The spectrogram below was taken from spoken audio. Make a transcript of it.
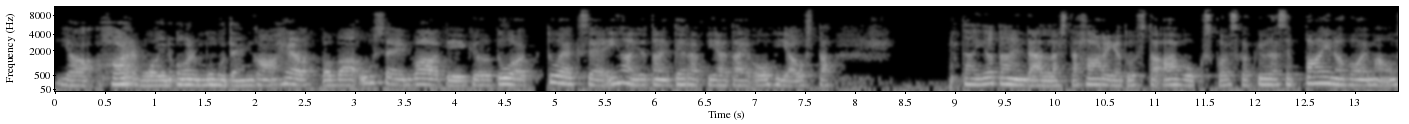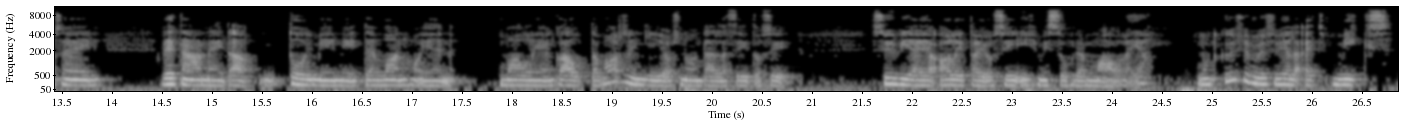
Ja harvoin on muutenkaan helppo, vaan usein vaatii kyllä tuo, tuekseen ihan jotain terapiaa tai ohjausta tai jotain tällaista harjoitusta avuksi, koska kyllä se painovoima usein vetää meitä toimii niiden vanhojen mallien kautta, varsinkin jos ne on tällaisia tosi syviä ja alitajuisia ihmissuhdemalleja. Mutta kysymys vielä, että miksi?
